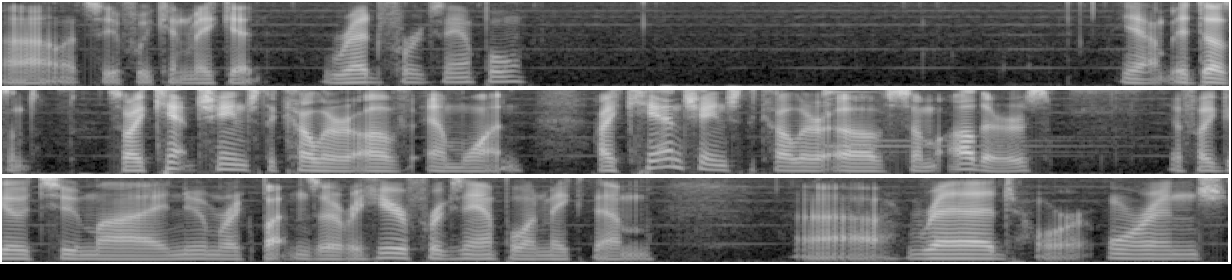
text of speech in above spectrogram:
uh, let's see if we can make it red, for example. Yeah, it doesn't. So I can't change the color of M1. I can change the color of some others. If I go to my numeric buttons over here, for example, and make them uh, red or orange.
